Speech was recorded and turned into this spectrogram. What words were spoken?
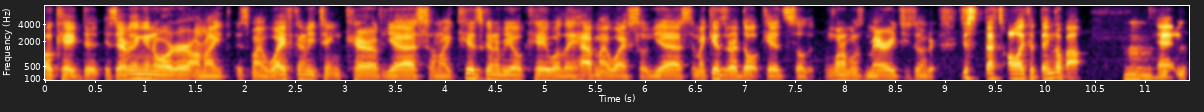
okay, did, is everything in order? Are my is my wife going to be taken care of? Yes. Are my kids going to be okay? Well, they have my wife, so yes. And my kids are adult kids, so one of them was married. She's doing great. Just that's all I could think about. Hmm. And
